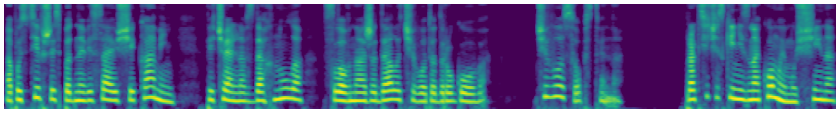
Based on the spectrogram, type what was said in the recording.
Опустившись под нависающий камень, печально вздохнула, словно ожидала чего-то другого. Чего, собственно? Практически незнакомый мужчина,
